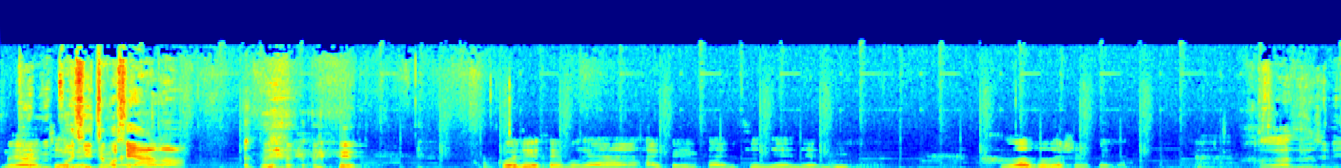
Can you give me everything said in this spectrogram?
没有，这个国企这么黑暗我吗？国企黑不黑暗还可以看今年年底盒子的视频。盒子，子视频，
